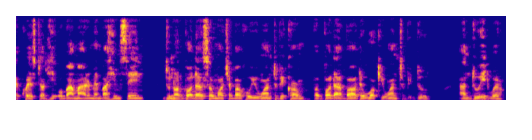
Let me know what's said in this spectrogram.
a question, he, Obama, I remember him saying, do not bother so much about who you want to become, but bother about the work you want to be, do and do it well.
